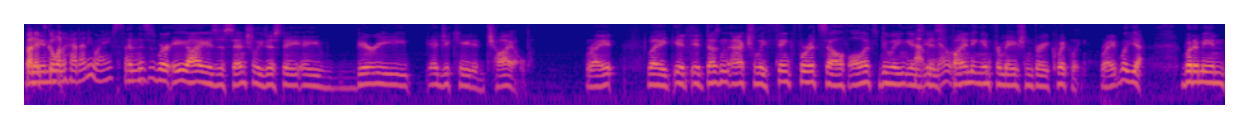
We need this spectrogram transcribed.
But it's mean, going ahead anyway. So And this is where AI is essentially just a, a very educated child, right? Like it, it doesn't actually think for itself. All it's doing is, is finding information very quickly, right? Well, yeah. But I mean,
